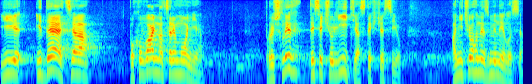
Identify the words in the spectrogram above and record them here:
І іде ця поховальна церемонія. Пройшли тисячоліття з тих часів, а нічого не змінилося.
